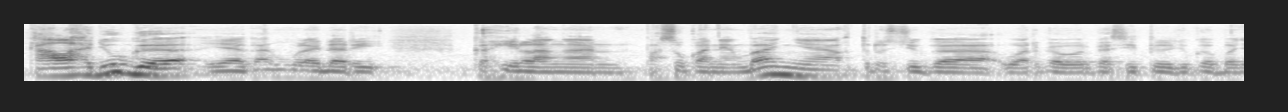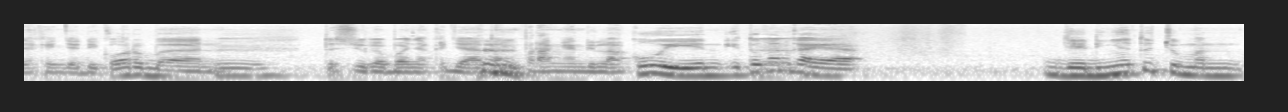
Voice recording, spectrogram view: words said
kalah juga ya kan mulai dari kehilangan pasukan yang banyak, terus juga warga-warga sipil juga banyak yang jadi korban, Hmm. terus juga banyak kejahatan perang yang dilakuin. Itu kan Hmm. kayak jadinya tuh cuman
